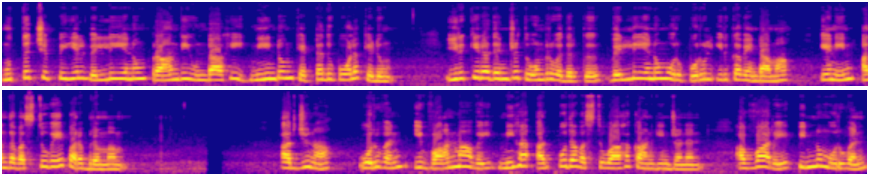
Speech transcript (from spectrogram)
முத்துச்சிப்பியில் வெள்ளியெனும் பிராந்தி உண்டாகி மீண்டும் கெட்டது போல கெடும். இருக்கிறதென்று தோன்றுவதற்கு வெள்ளியெனும் ஒரு பொருள் இருக்க வேண்டாமா? எனின் அந்த வஸ்துவே பரபிரம்மம். அர்ஜுனா ஒருவன் இவ்வான்மாவை மிக அற்புத வஸ்துவாக காண்கின்றனன். அவ்வாறே பின்னும் ஒருவன்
